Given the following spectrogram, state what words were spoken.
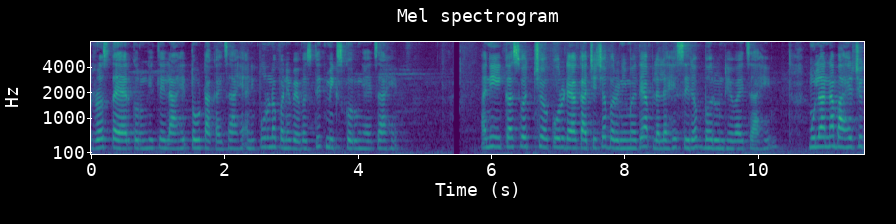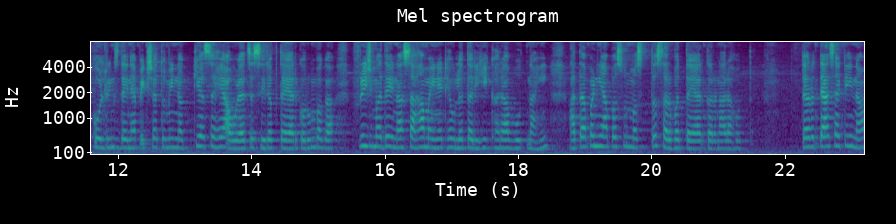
रस तयार करून घेतलेला आहे तो टाकायचा आहे आणि पूर्णपणे व्यवस्थित मिक्स करून घ्यायचा आहे. आणि एका स्वच्छ कोरड्या काचेच्या बरणीमध्ये आपल्याला हे सिरप भरून ठेवायचं आहे. मुलांना बाहेरचे कोल्ड्रिंक्स देण्यापेक्षा तुम्ही नक्की असं हे आवळ्याचं सिरप तयार करून बघा. फ्रीजमध्ये ना सहा महिने ठेवलं तरीही खराब होत नाही. आता आपण यापासून मस्त सरबत तयार करणार आहोत. तर त्यासाठी ना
